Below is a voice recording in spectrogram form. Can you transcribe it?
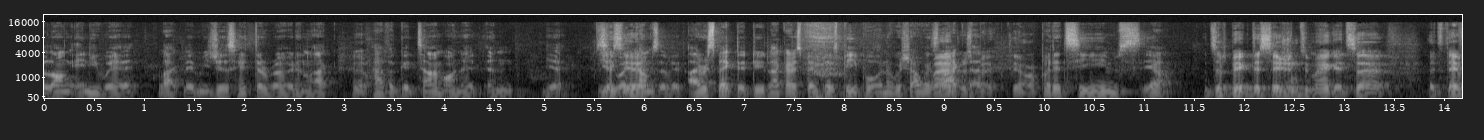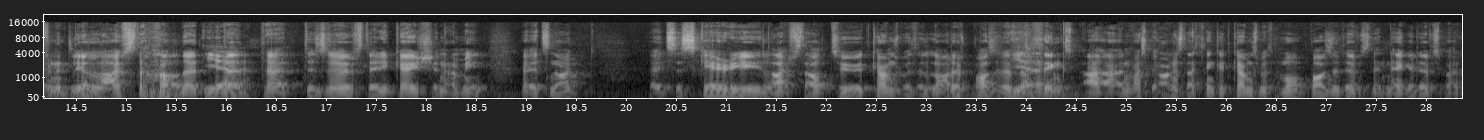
belong anywhere. Like let me just hit the road and like yeah. have a good time on it, and yeah, see Yes, what yeah. comes of it. I respect it, dude. Like I respect those people, and I wish I was Mad like respect, that. yeah. But it seems, yeah, It's a big decision to make. It's a, it's definitely a lifestyle that Yeah. that that deserves dedication. I mean, it's not. It's a scary lifestyle too. It comes with a lot of positives. I think I, I must be honest. I think it comes with more positives than negatives. But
